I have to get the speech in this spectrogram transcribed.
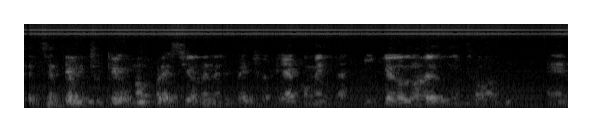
se- sentía mucho que una opresión en el pecho, ella comenta, y que dolores mucho en,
